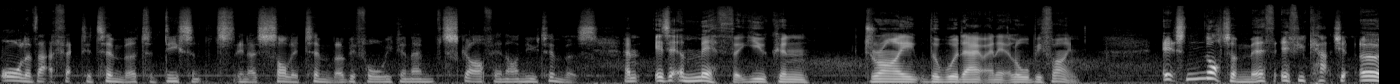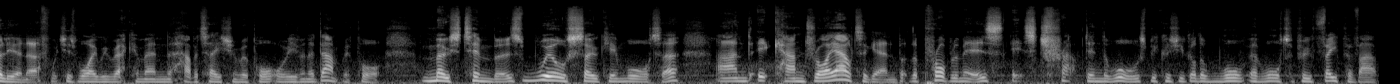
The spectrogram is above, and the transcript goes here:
all of that affected timber to decent, you know, solid timber before we can then scarf in our new timbers. And is it a myth that you can dry the wood out and it'll all be fine? It's not a myth if you catch it early enough, which is why we recommend a habitation report or even a damp report. Most timbers will soak in water and it can dry out again, but the problem is it's trapped in the walls because you've got a, wa- a waterproof vapor va-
